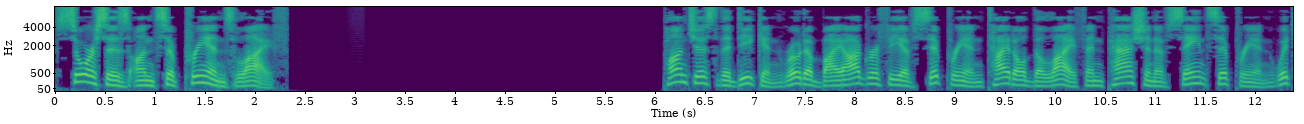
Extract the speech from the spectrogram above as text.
Sources on Cyprian's life. Pontius the Deacon wrote a biography of Cyprian titled The Life and Passion of Saint Cyprian which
